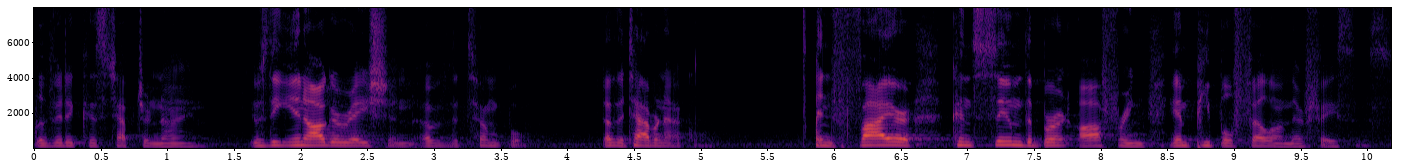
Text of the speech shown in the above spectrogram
Leviticus chapter 9. It was the inauguration of the temple, of the tabernacle. And fire consumed the burnt offering, and people fell on their faces.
